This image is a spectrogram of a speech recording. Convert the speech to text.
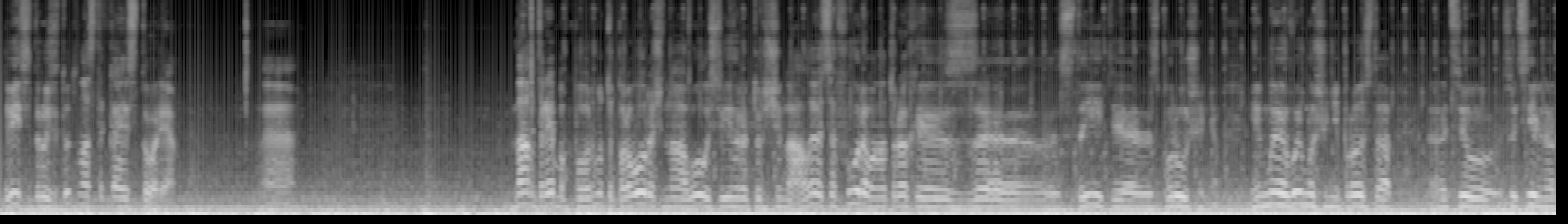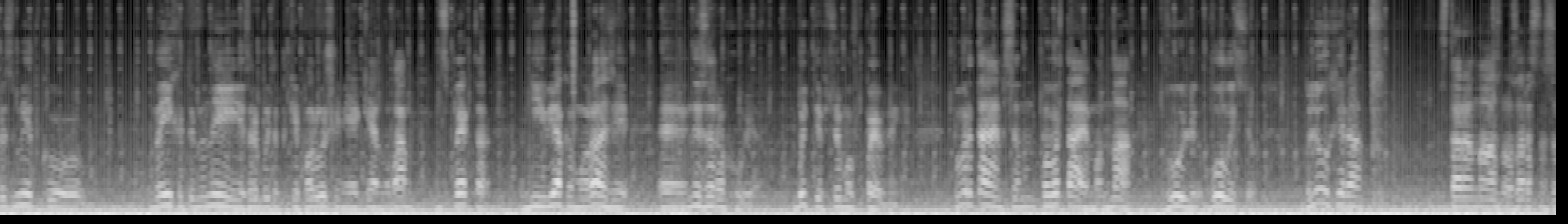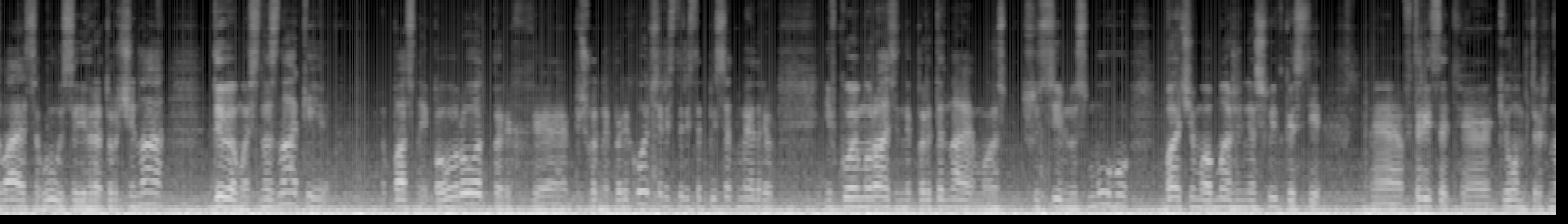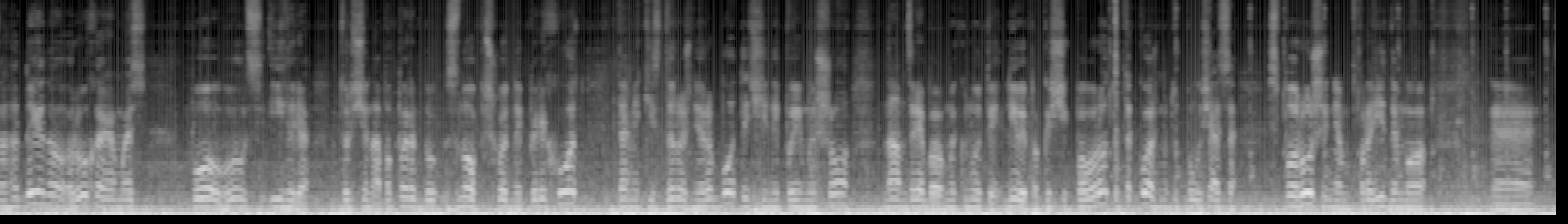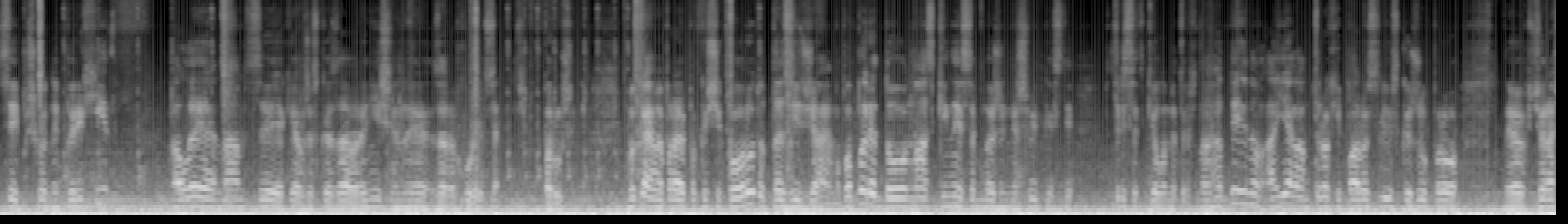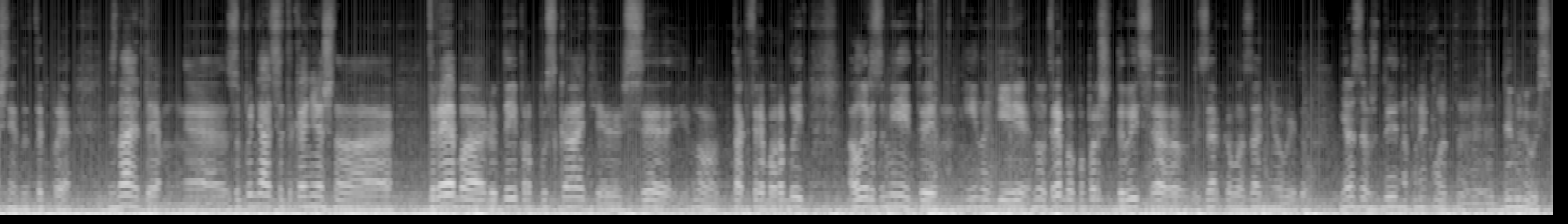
Дивіться, друзі, тут у нас така історія. Е, Нам треба повернути праворуч на вулицю Ігоря Турчина, але ця фура вона трохи з, е, стоїть е, з порушенням. І ми вимушені просто е, цю суцільну розмітку наїхати на неї і зробити таке порушення, яке вам інспектор в ні в якому разі е, не зарахує. Будьте в цьому впевнені. Повертаємося, повертаємо на вулицю Блюхера. Стара назва зараз називається вулиця Ігоря Турчина. Дивимось на знаки. Опасний поворот, е, пішохідний переход через 350 метрів. Ні в коєму разі не перетинаємо суцільну смугу. Бачимо обмеження швидкості е, в 30 км на годину. Рухаємось по вулиці Ігоря Турчина. Попереду знов пішохідний переход, там якісь дорожні роботи, чи не пойми що. Нам треба вмикнути лівий показчик повороту. Також ми тут, виходить, з порушенням проїдемо е, цей пішохідний перехід, але нам це, як я вже сказав раніше, не зарахується порушення. Вмикаємо правий показчик повороту та з'їжджаємо. Попереду у нас кінець обмеження швидкості 30 км на годину, а я вам трохи пару слів скажу про е, вчорашнє ДТП. Знаєте, е, зупинятися, то, звісно, треба людей пропускати, е, все ну, так треба робити. Але розумієте, іноді ну, треба, по-перше, дивитися в зеркало заднього виду. Я завжди, наприклад, дивлюсь.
